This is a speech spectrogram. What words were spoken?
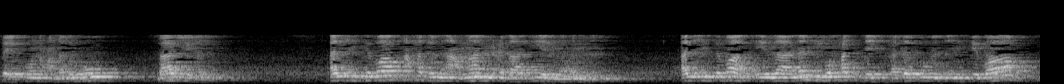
سيكون عمله فاشلا. الانتظار أحد الأعمال العبادية المهمة. الانتظار إذا لم يحدد هدف الانتظار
